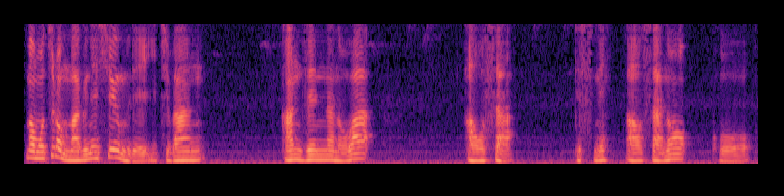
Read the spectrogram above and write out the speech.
まあもちろんマグネシウムで一番安全なのは青さですね。青さのこう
